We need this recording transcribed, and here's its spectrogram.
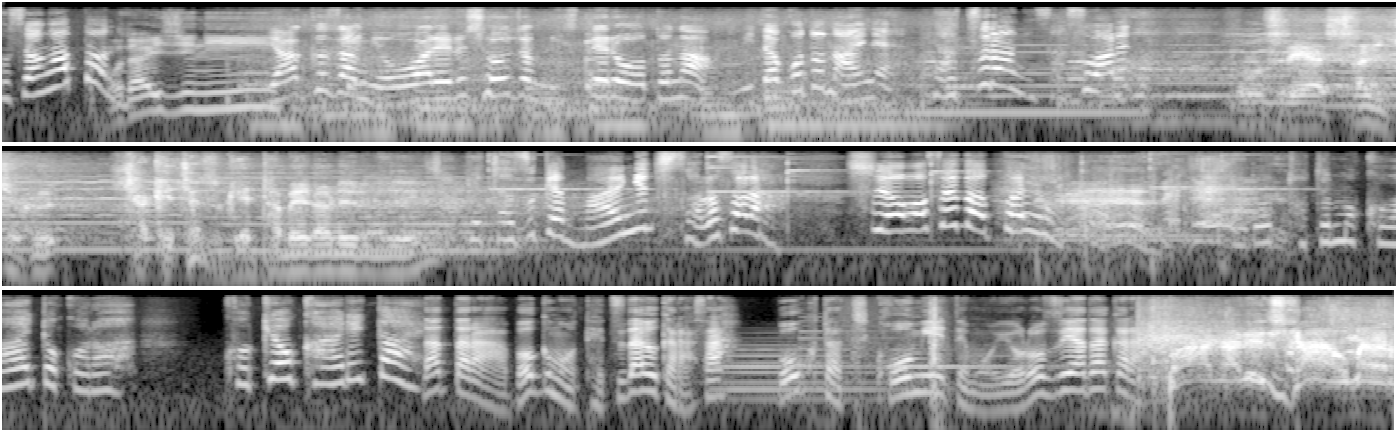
う塞がったおね大事に。ヤクザに追われる少女見捨てる大人。見たことないね。奴らに誘われたそうすりゃ三食鮭茶漬け食べられるぜ。鮭茶漬け毎日さらさら幸せだったよ。けどとても怖いところ故郷帰りたい。だったら僕も手伝うからさ。僕たちこう見えてもよろずやだから。バカですかお前ら。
